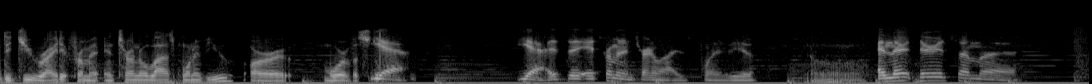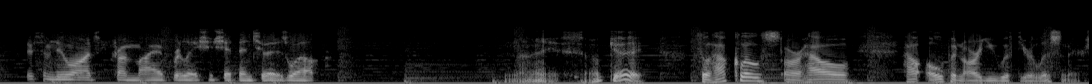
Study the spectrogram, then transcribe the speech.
did you write it from an internalized point of view or more of a story? Yeah, yeah. It's it's from an internalized point of view, Oh. and there there is some uh, there's some nuance from my relationship into it as well. Nice. Okay. So how close or how how open are you with your listeners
